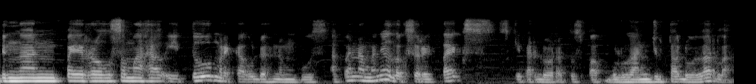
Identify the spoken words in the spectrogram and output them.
dengan payroll semahal itu mereka udah nembus apa namanya luxury tax sekitar 240-an juta dolar lah.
